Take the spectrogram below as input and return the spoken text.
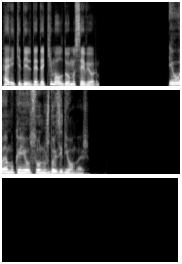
Her iki dilde de kim olduğumu seviyorum. Eu amo quem eu sou nos dois idiomas.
